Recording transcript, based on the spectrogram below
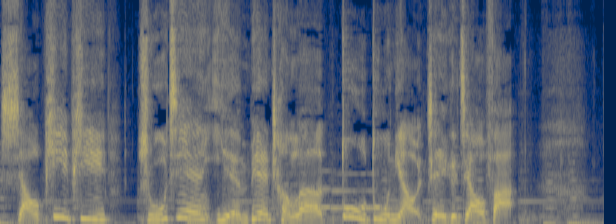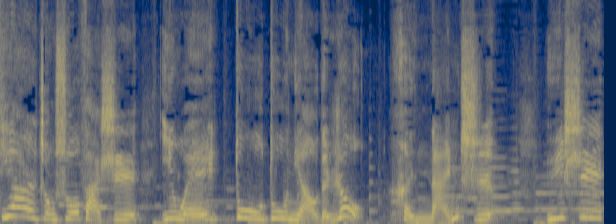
小屁屁逐渐演变成了渡渡鸟这个叫法。第二种说法是因为渡渡鸟的肉很难吃，于是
